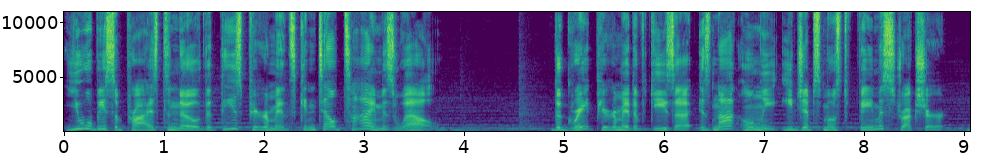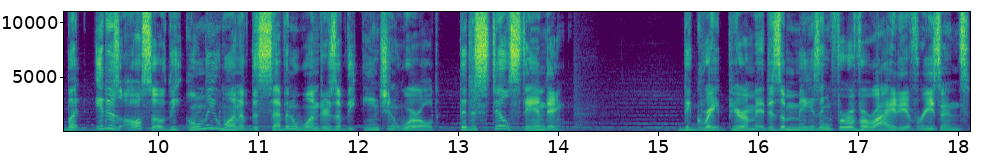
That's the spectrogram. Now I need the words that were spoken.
You will be surprised to know that these pyramids can tell time as well. The Great Pyramid of Giza is not only Egypt's most famous structure, but it is also the only one of the seven wonders of the ancient world that is still standing. The Great Pyramid is amazing for a variety of reasons,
